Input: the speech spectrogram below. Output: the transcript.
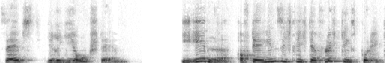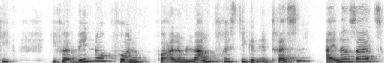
selbst die Regierung stellen. Die Ebene, auf der hinsichtlich der Flüchtlingspolitik die Verbindung von vor allem langfristigen Interessen einerseits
